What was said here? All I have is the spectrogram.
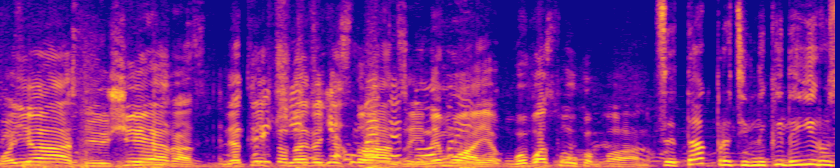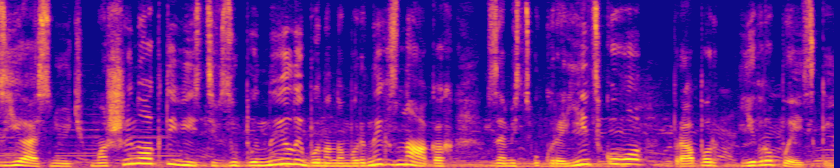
Пояснюю ще раз. Для тих, хто на дистанції немає, бо вас слухом погано. Це так працівники ДАІ роз'яснюють. Машину активістів зупинили, бо на номерних знаках замість українського прапор європейський.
